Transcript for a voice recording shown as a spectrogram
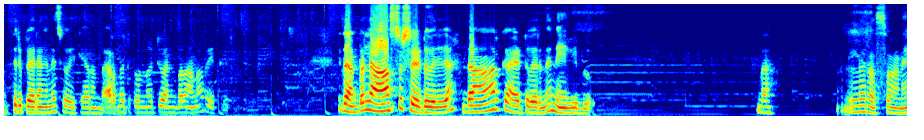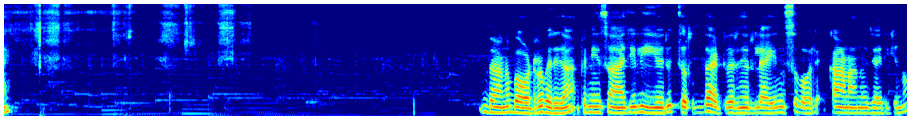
ഒത്തിരി പേരങ്ങനെ ചോദിക്കാറുണ്ട്. അറുന്നൂറ്റി തൊണ്ണൂറ്റി ഒൻപതാണ് റേറ്റ് വരുന്നത്? ഇതാണ് കേട്ടോ ലാസ്റ്റ് ഷെയ്ഡ് വരിക. ഡാർക്ക് ആയിട്ട് വരുന്ന നേവി ബ്ലൂ ഇതാ നല്ല രസമാണേ. ഇതാണ് ബോർഡർ വരിക. പിന്നെ ഈ സാരിയിൽ ഈ ഒരു ചെറുതായിട്ട് വരുന്ന ഒരു ലൈൻസ് പോലെ കാണാമെന്ന് വിചാരിക്കുന്നു.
